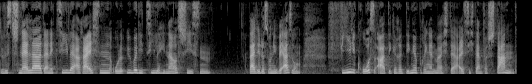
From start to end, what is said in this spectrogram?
Du wirst schneller deine Ziele erreichen oder über die Ziele hinausschießen, weil dir das Universum viel großartigere Dinge bringen möchte, als sich dein Verstand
